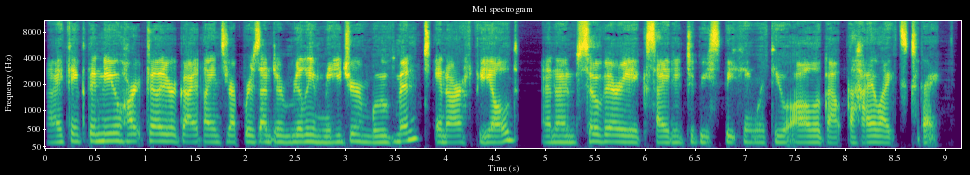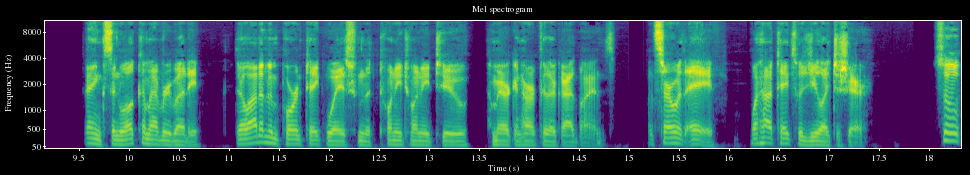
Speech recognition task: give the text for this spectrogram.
I think the new heart failure guidelines represent a really major movement in our field. And I'm so very excited to be speaking with you all about the highlights today. Thanks and welcome, everybody. There are a lot of important takeaways from the 2022 American Heart Failure Guidelines. Let's start with A. What hot takes would you like to share? So,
